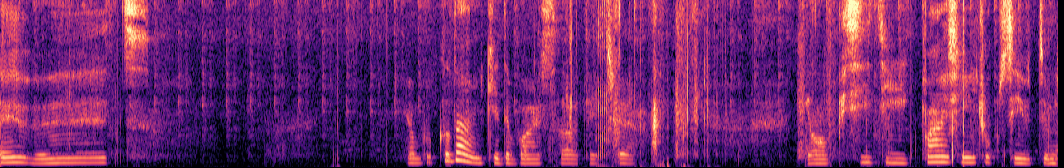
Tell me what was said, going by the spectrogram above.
Evet. Ya bu kadar mı kedi var sadece? Ya bir şey değil. Ben seni çok sevdim.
